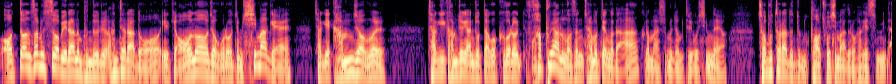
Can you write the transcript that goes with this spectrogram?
어떤 서비스업에 일하는 분들한테라도 이렇게 언어적으로 좀 심하게 자기의 감정을 자기 감정이 안 좋다고 그거를 화풀이하는 것은 잘못된 거다. 그런 말씀을 좀 드리고 싶네요. 저부터라도 좀 더 조심하도록 하겠습니다.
